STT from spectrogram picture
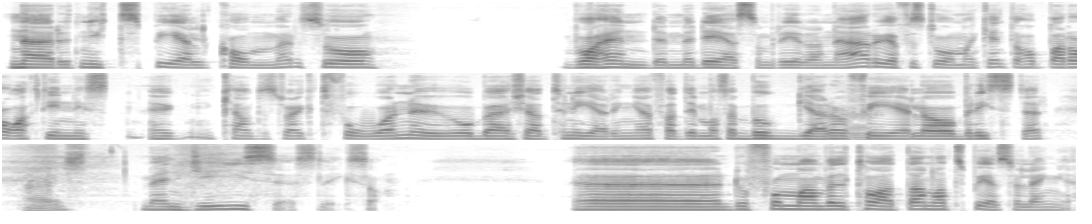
När ett nytt spel kommer så vad händer med det som redan är? Och jag förstår, man kan inte hoppa rakt in i eh, Counter-Strike 2 nu och börja köra turneringar för att det är massa buggar och fel och brister. Just. Men Jesus liksom. Eh, då får man väl ta ett annat spel så länge.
